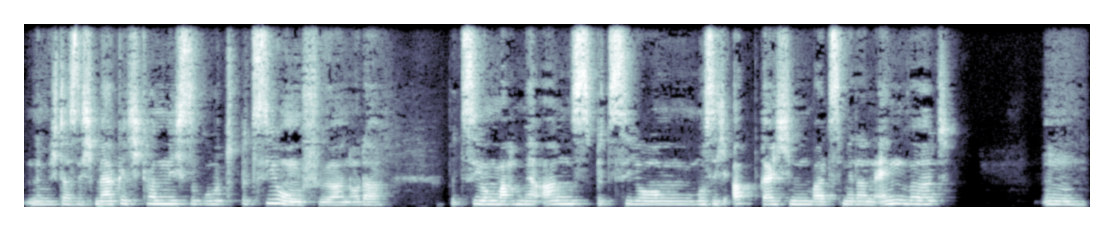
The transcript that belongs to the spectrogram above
nämlich dass ich merke, ich kann nicht so gut Beziehungen führen oder Beziehungen machen mir Angst, Beziehungen muss ich abbrechen, weil es mir dann eng wird. Mhm.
